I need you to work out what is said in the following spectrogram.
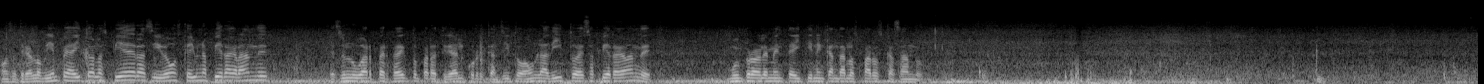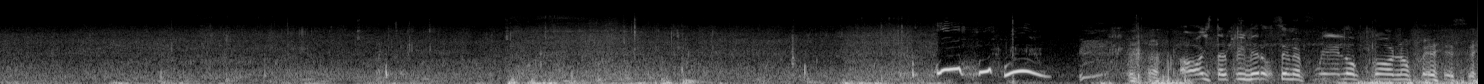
Vamos a tirarlo bien pegadito a las piedras y vemos que hay una piedra grande. Es un lugar perfecto para tirar el curricancito a un ladito de esa piedra grande muy probablemente ahí tienen que andar los paros cazando. ¡Ay, está el primero! ¡Se me fue, loco! ¡No puede ser!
